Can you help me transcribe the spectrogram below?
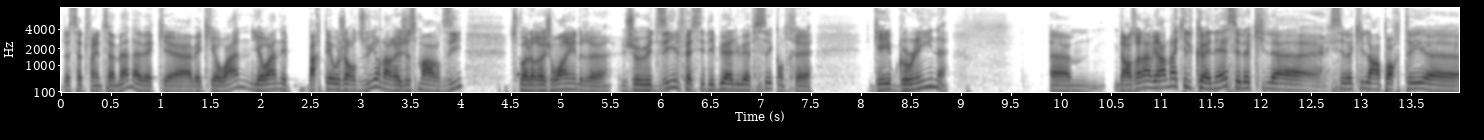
de cette fin de semaine avec, avec Johan. Johan est parti aujourd'hui, on enregistre mardi. Tu vas le rejoindre jeudi. Il fait ses débuts à l'UFC contre Gabe Green. Euh, dans un environnement qu'il connaît, c'est là qu'il l'a emporté euh,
